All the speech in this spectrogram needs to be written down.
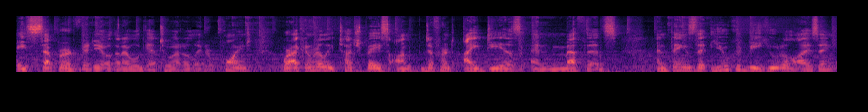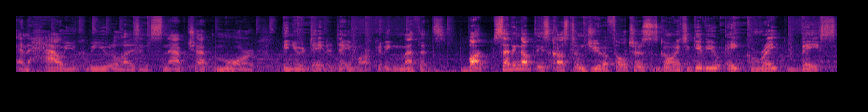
a separate video that I will get to at a later point, where I can really touch base on different ideas and methods and things that you could be utilizing and how you could be utilizing Snapchat more in your day-to-day -day marketing methods. But setting up these custom geofilters is going to give you a great base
